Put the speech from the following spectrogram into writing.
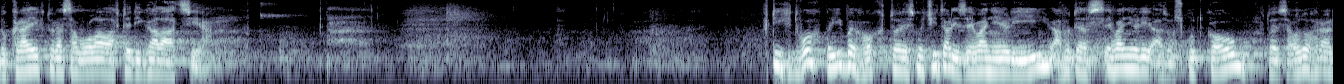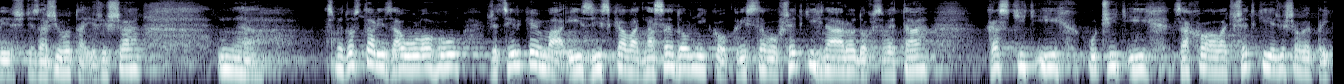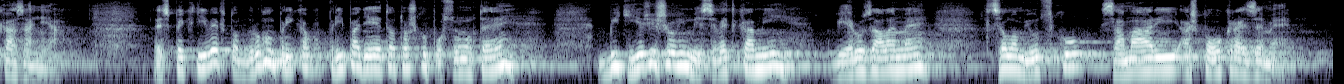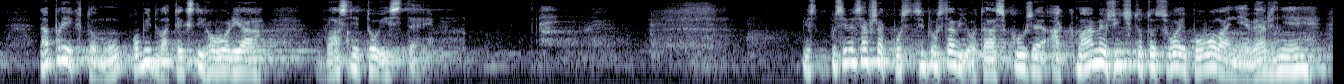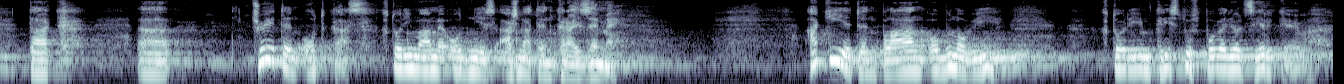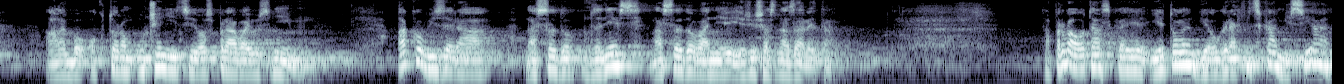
do kraje, ktorá sa volala vtedy Galácia. V tých dvoch príbehoch, ktoré sme čítali z Evangelií, a teda z Evangelií a zo skutkov, ktoré sa odohrali ešte za života Ježiša, sme dostali za úlohu, že církev má ísť získavať nasledovníkov Krista vo všetkých národoch sveta, krstiť ich, učiť ich, zachovávať všetky Ježišové prikázania. Respektíve v tom druhom prípade je to trošku posunuté, byť Ježišovými svetkami v Jeruzaleme, v celom Judsku, Samárii až po okraj zeme. Napriek tomu obidva texty hovoria vlastne to isté. Musíme sa však postaviť otázku, že ak máme žiť toto svoje povolanie verne, tak čo je ten odkaz, ktorý máme odniesť až na ten kraj zeme? Aký je ten plán obnovy, ktorým Kristus povedal církev, alebo o ktorom učeníci rozprávajú s ním. Ako vyzerá dnes nasledovanie Ježiša z Nazareta? A prvá otázka je, je to len geografická misia?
